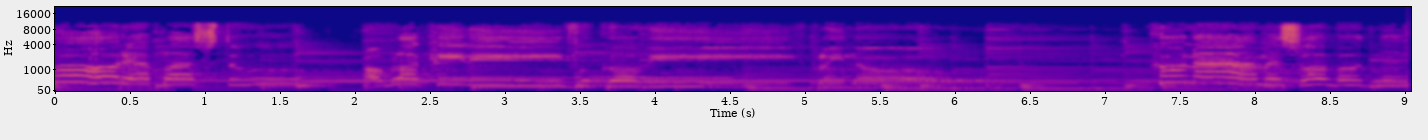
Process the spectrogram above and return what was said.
pohoria plastu, oblaky výfukových plynov. Konáme slobodne,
